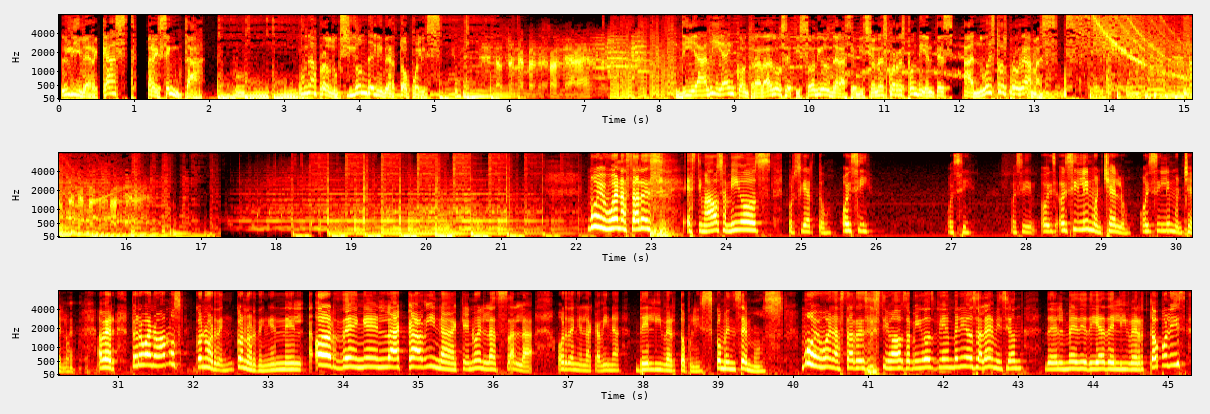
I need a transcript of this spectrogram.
Libercast presenta una producción de Libertópolis. Día a día encontrarás los episodios de las emisiones correspondientes a nuestros programas. Muy buenas tardes, estimados amigos. Por cierto, hoy sí, hoy sí, Hoy sí, hoy, sí limonchelo, hoy sí limonchelo. A ver, pero bueno, vamos con orden, con orden, en el orden en la cabina, que no en la sala, orden en la cabina de Libertópolis. Comencemos. Muy buenas tardes, estimados amigos, bienvenidos a la emisión del mediodía de Libertópolis.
